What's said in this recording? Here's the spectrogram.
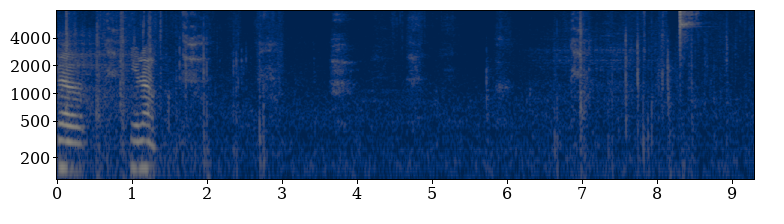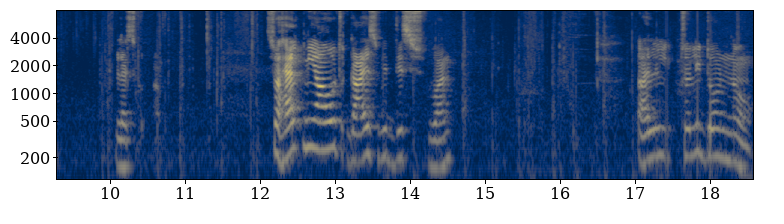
So, you know. Let's go. So help me out, guys, with this one. I literally don't know,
